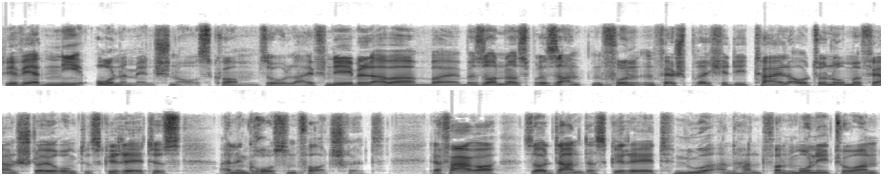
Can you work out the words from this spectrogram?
Wir werden nie ohne Menschen auskommen, so Live Nebel, aber bei besonders brisanten Funden verspreche die teilautonome Fernsteuerung des Gerätes einen großen Fortschritt. Der Fahrer soll dann das Gerät nur anhand von Monitoren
